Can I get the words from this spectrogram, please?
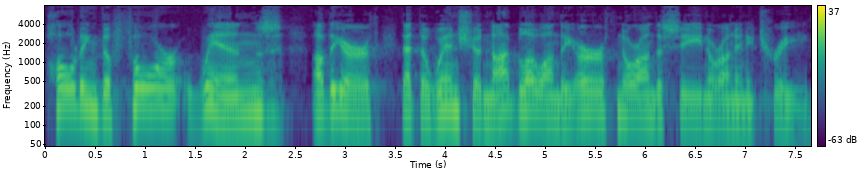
holding the four winds of the earth, that the wind should not blow on the earth, nor on the sea, nor on any tree.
